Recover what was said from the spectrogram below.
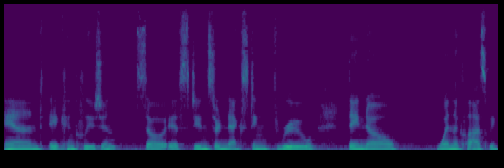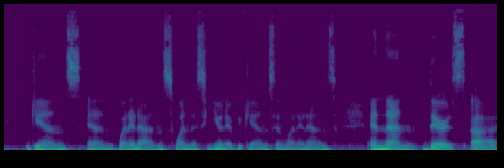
and a conclusion. So if students are nexting through, they know when the class begins and when it ends, when this unit begins and when it ends. And then there's uh,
